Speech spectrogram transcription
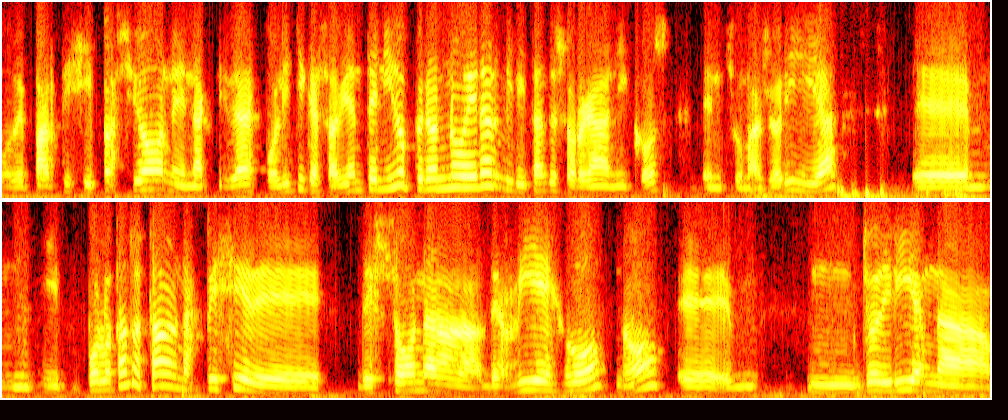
o de participación en actividades políticas habían tenido, pero no eran militantes orgánicos en su mayoría, eh, y por lo tanto estaban en una especie de, zona de riesgo, ¿no? Eh, mm, yo diría una,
